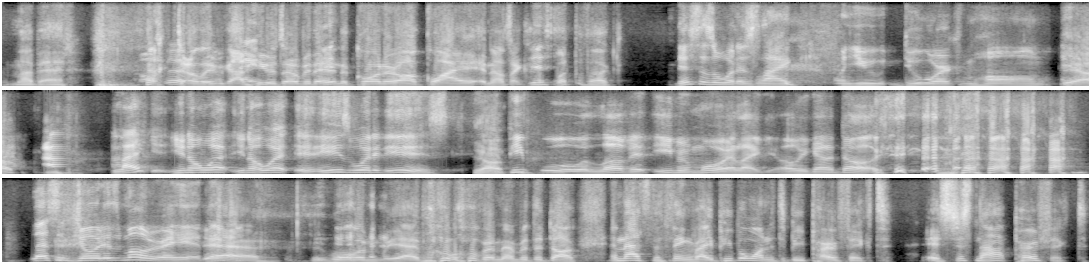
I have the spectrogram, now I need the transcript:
my bad. Oh, totally forgot hey, he was over there in the corner, all quiet, and I was like, this, "What the fuck?" This is what it's like when you do work from home. Yeah, I, I like it. You know what? You know what? It is what it is. Yeah, people will love it even more. Like, oh, he got a dog. Let's enjoy this moment right here. Yeah, we'll, yeah, we'll remember the dog, and that's the thing, right? People want it to be perfect. It's just not perfect.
